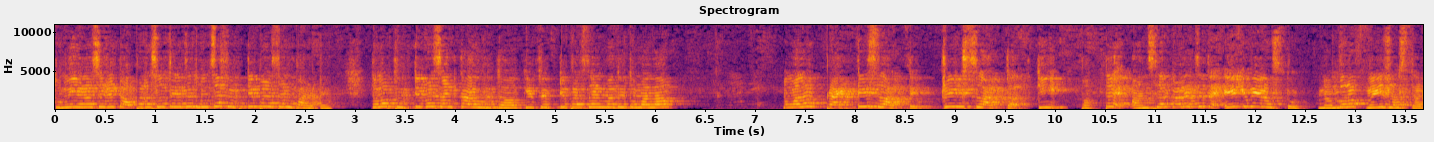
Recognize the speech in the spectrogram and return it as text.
तुम्ही युनिव्हर्सिटी टॉपर असलं तरी ते तुमचं फिफ्टी पर्सेंट पार्ट आहे. तर मग फिफ्टी पर्सेंट काय होतं की फिफ्टी पर्सेंटमध्ये तुम्हाला तुम्हाला प्रॅक्टिस लागते ट्रिक्स लागतात. की फक्त आन्सर काढायचं तर एक वे नसतो. नंबर ऑफ वेज असतात.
